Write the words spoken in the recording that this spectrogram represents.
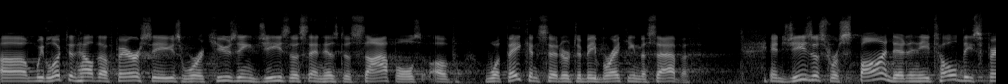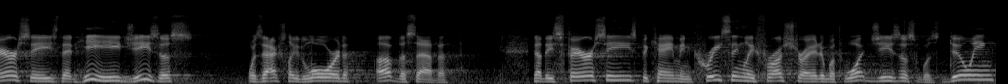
Um, we looked at how the Pharisees were accusing Jesus and his disciples of what they considered to be breaking the Sabbath. And Jesus responded and he told these Pharisees that he, Jesus, was actually Lord of the Sabbath. Now, these Pharisees became increasingly frustrated with what Jesus was doing,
